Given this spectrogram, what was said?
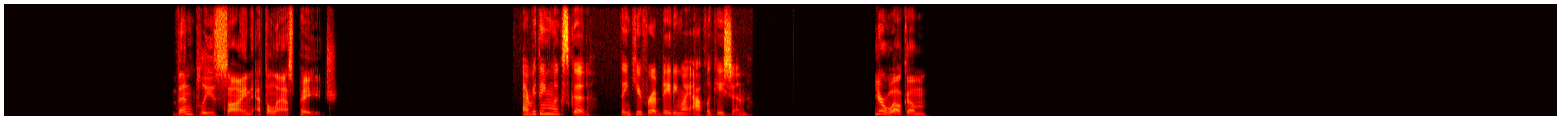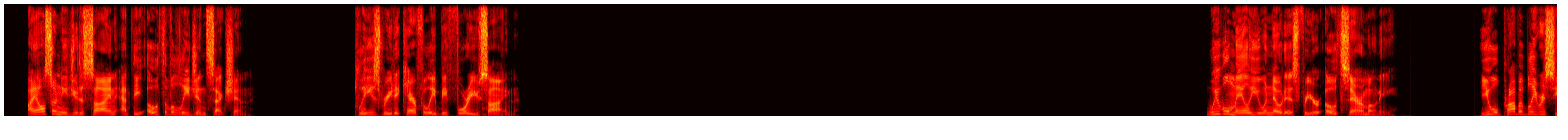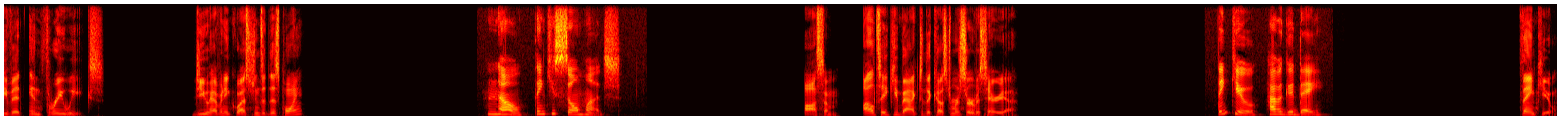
Then please sign at the last page. Everything looks good. Thank you for updating my application. You're welcome. I also need you to sign at the Oath of Allegiance section. Please read it carefully before you sign. We will mail you a notice for your oath ceremony. You will probably receive it in three weeks. Do you have any questions at this point? No, thank you so much. Awesome. I'll take you back to the customer service area. Thank you. Have a good day. Thank you.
